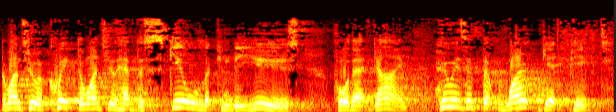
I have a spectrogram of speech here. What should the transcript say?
The ones who are quick, the ones who have the skill that can be used for that game. Who is it that won't get picked?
